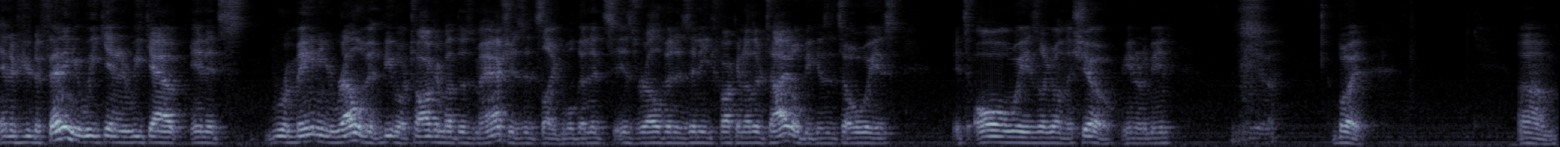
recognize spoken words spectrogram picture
And if you're defending it week in and week out, and it's remaining relevant, people are talking about those matches. It's like, well, then it's as relevant as any fucking other title because it's always, it's always like on the show. You know what I mean? Yeah. But, um,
